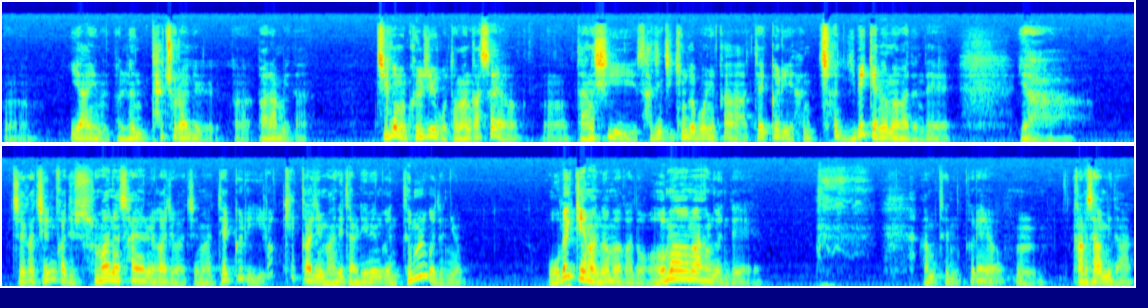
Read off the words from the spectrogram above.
어, 이 아이는 얼른 탈출하길 어, 바랍니다 지금은 글 지우고 도망갔어요. 어, 당시 사진 찍힌 거 보니까 댓글이 한 1200개 넘어가던데, 야, 제가 지금까지 수많은 사연을 가져왔지만 댓글이 이렇게까지 많이 달리는 건 드물거든요. 500개만 넘어가도 어마어마한 건데, 아무튼 그래요. 음, 감사합니다.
